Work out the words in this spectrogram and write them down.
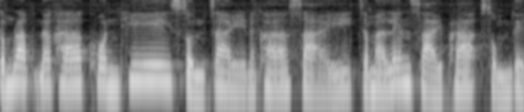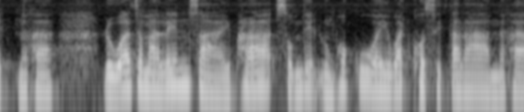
สำหรับนะคะคนที่สนใจนะคะ สายจะมาเล่นสายพระสมเด็จนะคะ หรือว่าจะมาเล่นสายพระสมเด็จหลวงพ่อกวยวัดโคสิตารามนะคะ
